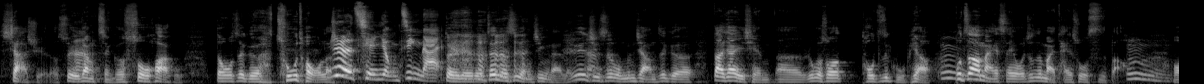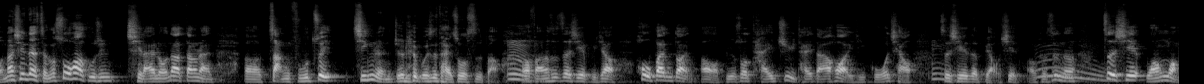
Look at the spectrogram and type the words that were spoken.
下雪了，所以让整个塑化股。都这个出头了，热钱涌进来。对对对，真的是涌进来了。因为其实我们讲这个，大家以前呃，如果说投资股票不知道买谁，我就是买台塑四宝。嗯，哦，那现在整个塑化族群起来了，那当然呃，涨幅最惊人绝对不会是台塑四宝，哦，反而是这些比较后半段哦，比如说台剧、台达化以及国桥这些的表现哦。可是呢，这些往往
